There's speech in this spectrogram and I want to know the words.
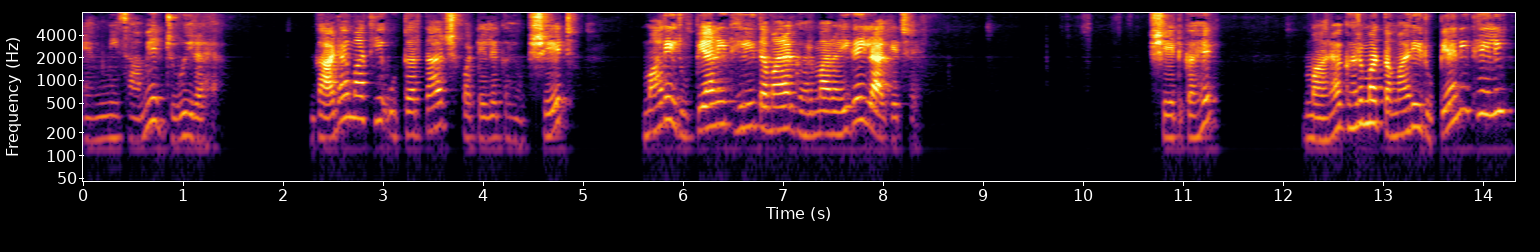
એમની સામે જોઈ રહ્યા. ગાડામાંથી ઉતરતા જ પટેલે કહ્યું, શેઠ, મારી રૂપિયાની થેલી તમારા ઘરમાં રહી ગઈ લાગે છે. શેઠ કહે, મારા ઘરમાં તમારી રૂપિયાની થેલી?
